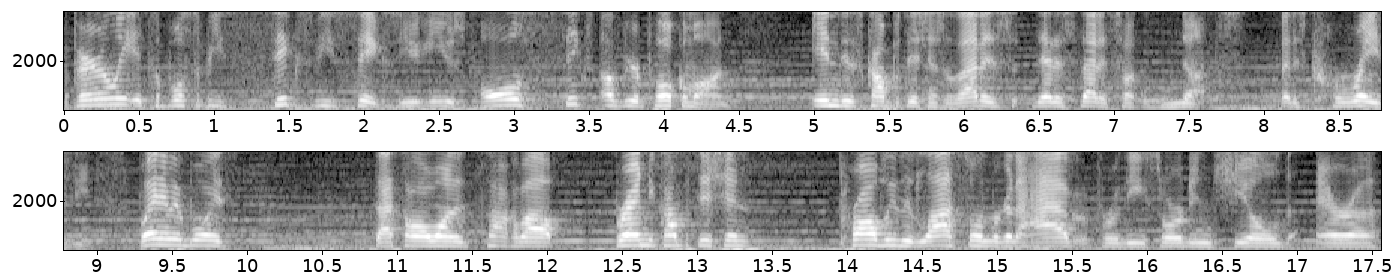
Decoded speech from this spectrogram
Apparently, it's supposed to be 6v6, so you can use all six of your Pokemon in this competition. So that is that is that is fucking nuts. That is crazy. But anyway, boys, that's all I wanted to talk about. Brand new competition. Probably the last one we're gonna have for the Sword and Shield era.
